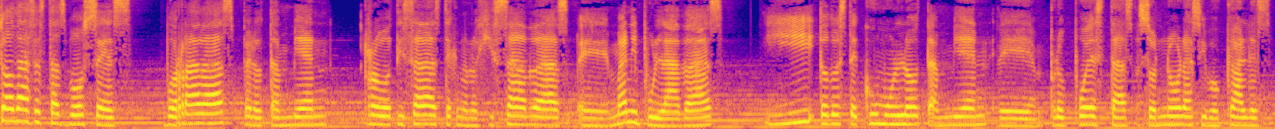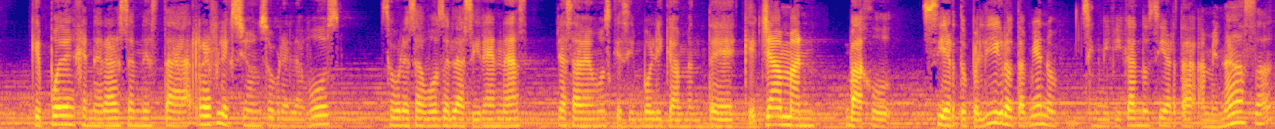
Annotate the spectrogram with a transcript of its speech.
Todas estas voces borradas, pero también robotizadas, tecnologizadas, eh, manipuladas, y todo este cúmulo también de propuestas sonoras y vocales que pueden generarse en esta reflexión sobre la voz, sobre esa voz de las sirenas. Ya sabemos que simbólicamente que llaman bajo cierto peligro también o significando cierta amenaza.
